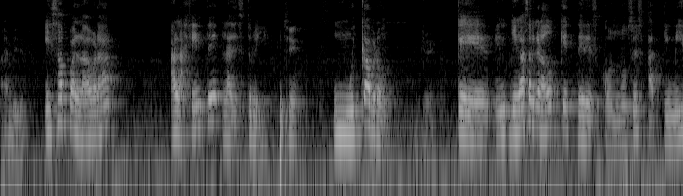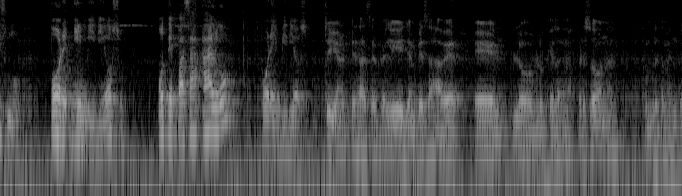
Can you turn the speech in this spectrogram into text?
Ah, envidia. Esa palabra a la gente la destruye. Sí. Muy cabrón. Que en- llegas al grado que te desconoces a ti mismo por envidioso. O te pasa algo por envidioso. Sí, ya empiezas a ser feliz, ya empiezas a ver eh, lo, lo que las demás personas, completamente.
